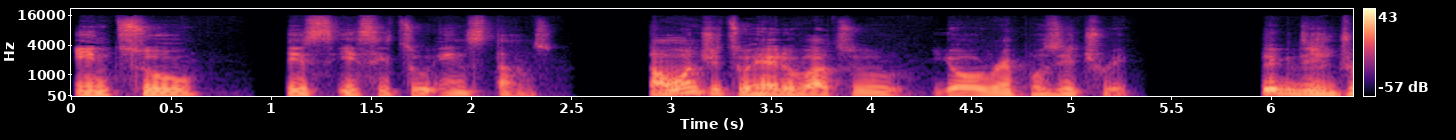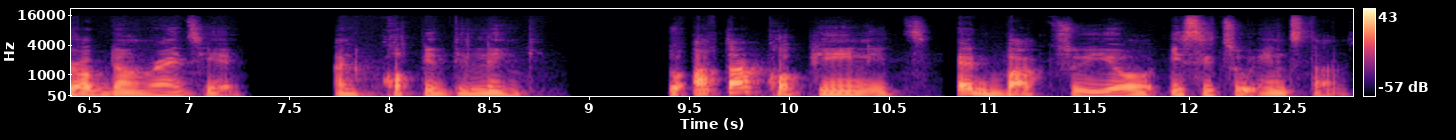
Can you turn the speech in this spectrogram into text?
into this EC2 instance. So I want you to head over to your repository, click this drop down right here and copy the link. So after copying it, head back to your EC2 instance.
